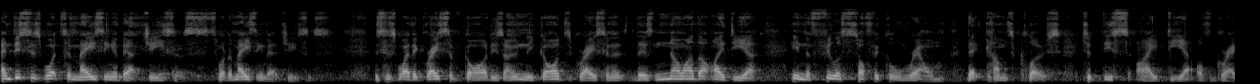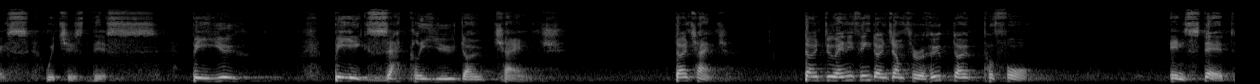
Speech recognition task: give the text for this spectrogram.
And this is what's amazing about Jesus. It's what's amazing about Jesus. This is why the grace of God is only God's grace, and there's no other idea in the philosophical realm that comes close to this idea of grace, which is this be you, be exactly you, don't change. Don't change. Don't do anything, don't jump through a hoop, don't perform. Instead,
